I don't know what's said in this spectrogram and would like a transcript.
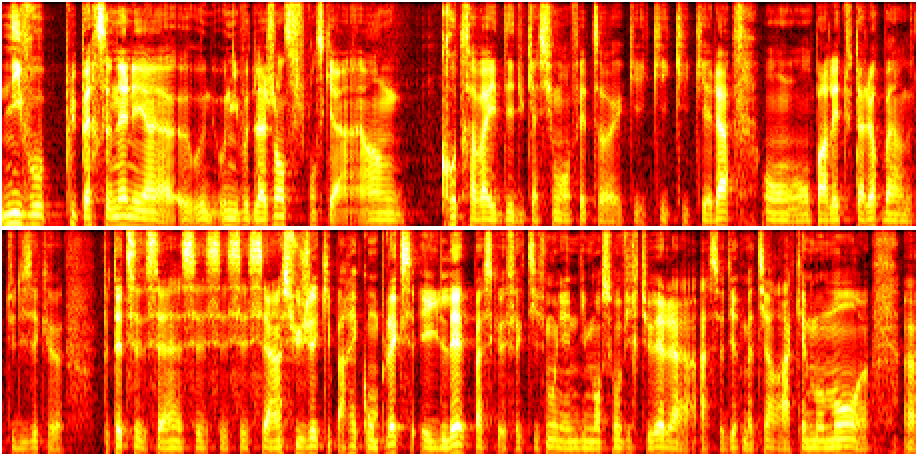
niveau plus personnel et euh, au, niveau de l'agence, je pense qu'il y a un gros travail d'éducation en fait qui, qui, est là. On, parlait tout à l'heure, ben, tu disais que peut-être c'est un sujet qui paraît complexe et il l'est parce qu'effectivement il y a une dimension virtuelle à, se dire bah, tiens à quel moment euh, euh,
